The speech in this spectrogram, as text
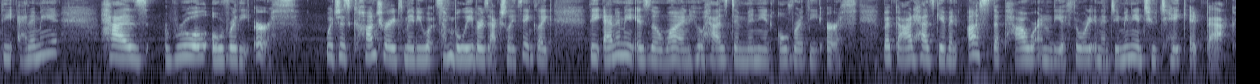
the enemy has rule over the earth which is contrary to maybe what some believers actually think. Like the enemy is the one who has dominion over the earth but god has given us the power and the authority and the dominion to take it back.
